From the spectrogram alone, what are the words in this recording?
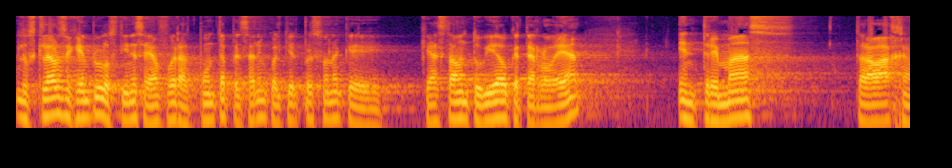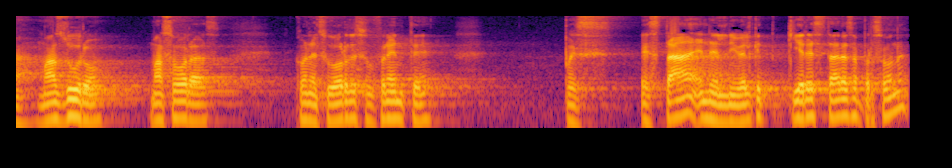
los claros ejemplos los tienes allá afuera. Ponte a pensar en cualquier persona que, que ha estado en tu vida o que te rodea. Entre más trabaja, más duro, más horas, con el sudor de su frente, pues está en el nivel que quiere estar esa persona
